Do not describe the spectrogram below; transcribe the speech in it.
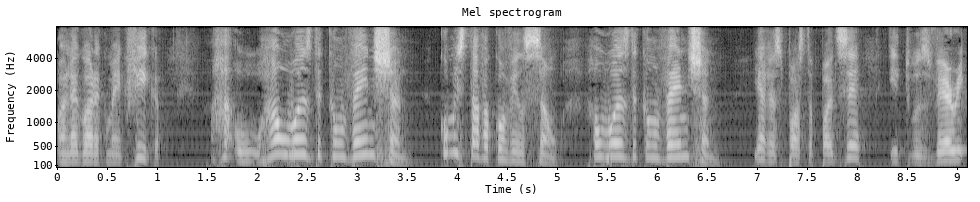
olha agora como é que fica. How, how was the convention? Como estava a convenção? How was the convention? E a resposta pode ser It was very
